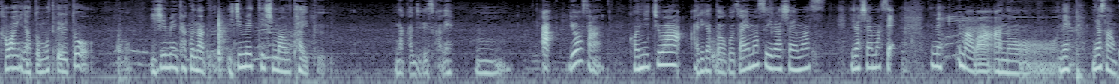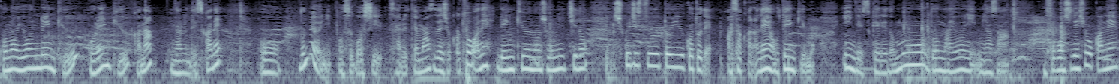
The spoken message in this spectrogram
可愛いなと思ってると、いじめたくなる、いじめてしまうタイプな感じですかね。うん。あ、りょうさん、こんにちは。ありがとうございます。いらっしゃいます。いらっしゃいませ。でね、今は、あのー、ね、皆さんこの4連休 ?5 連休かなになるんですかねをどのようにお過ごしされてますでしょうか今日はね、連休の初日の祝日ということで、朝からね、お天気もいいんですけれども、どんなように皆さんお過ごしでしょうかね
